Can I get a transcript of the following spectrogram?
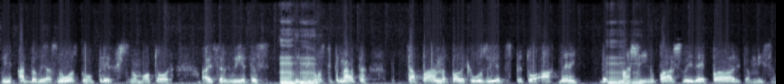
Viņa atdalījās no no priekšas no motora aizsargu vietas, mm -hmm. viņa bija nostiprināta. Tā panna palika uz vietas pret to akmeni, bet mm -hmm. mašīnu pārslīdēja pāri tam visam.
